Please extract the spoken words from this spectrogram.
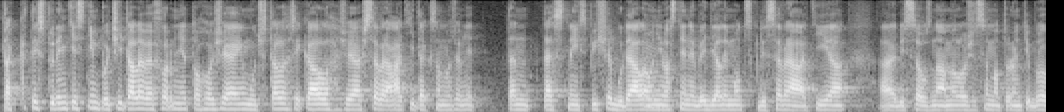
Tak ty studenti s tím počítali ve formě toho, že jim učitel říkal, že až se vrátí, tak samozřejmě ten test nejspíše bude, ale oni hmm. vlastně nevěděli moc, kdy se vrátí a, a když se oznámilo, že se maturanti budou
